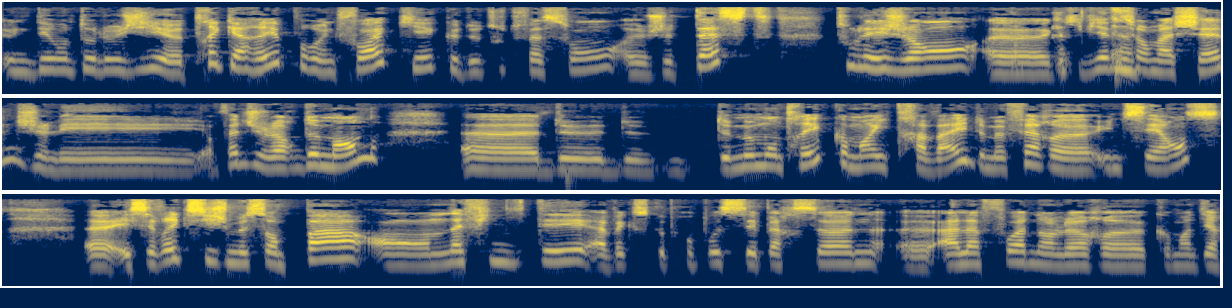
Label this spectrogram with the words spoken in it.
une, déontologie euh, très carrée pour une fois, qui est que de toute façon, euh, je teste tous les gens qui viennent sur ma chaîne. Je les, en fait, je leur demande de, de, de, me montrer comment ils travaillent, de me faire une séance. et c'est vrai que si je me sens pas en affinité avec ce que proposent ces personnes, à la fois dans leur, comment dire,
